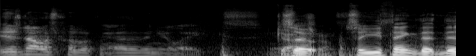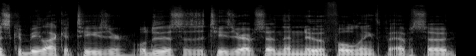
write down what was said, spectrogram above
There's not much public land other than your lakes. you know? So, Gotcha. so you think that this could be like a teaser? We'll do this as a teaser episode, and then do a full length episode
